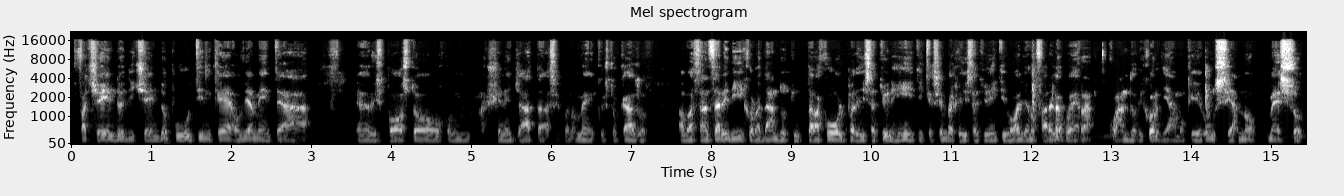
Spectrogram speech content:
facendo e dicendo Putin, che ovviamente ha eh, risposto con una sceneggiata, secondo me in questo caso abbastanza ridicola, dando tutta la colpa degli Stati Uniti, che sembra che gli Stati Uniti vogliano fare la guerra, quando ricordiamo che i russi hanno messo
